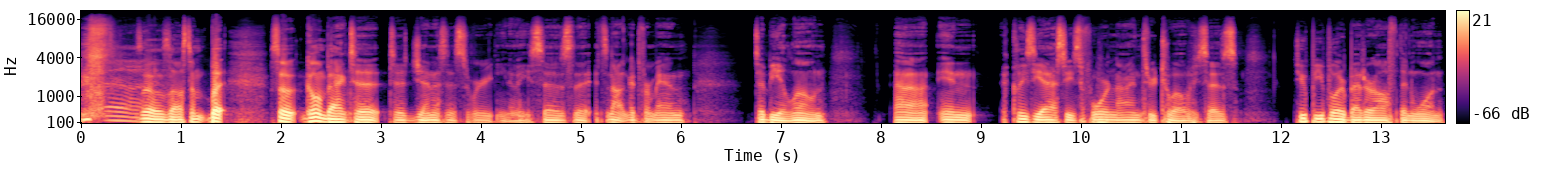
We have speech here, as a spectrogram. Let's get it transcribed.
So it was awesome. But so going back to to Genesis, where you know he says that it's not good for man to be alone. Uh, in Ecclesiastes four nine through twelve, he says, two people are better off than one,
